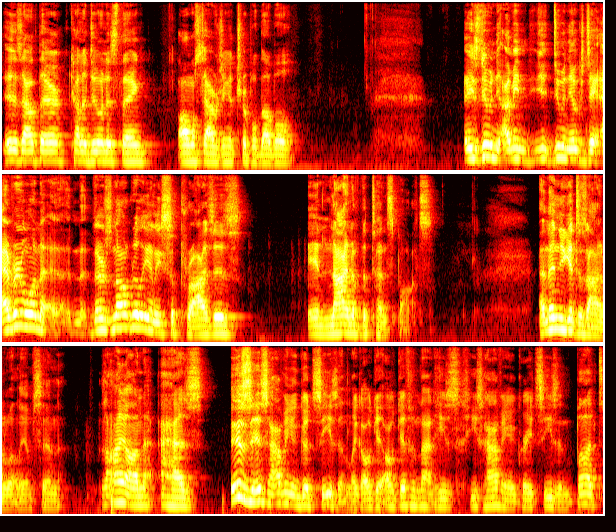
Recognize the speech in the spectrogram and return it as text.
is out there kind of doing his thing, almost averaging a triple double. He's doing, I mean, doing Jokic thing. Everyone, there's not really any surprises in nine of the 10 spots. And then you get to Zion Williamson. Zion has is is having a good season. Like I'll get I'll give him that. He's he's having a great season, but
